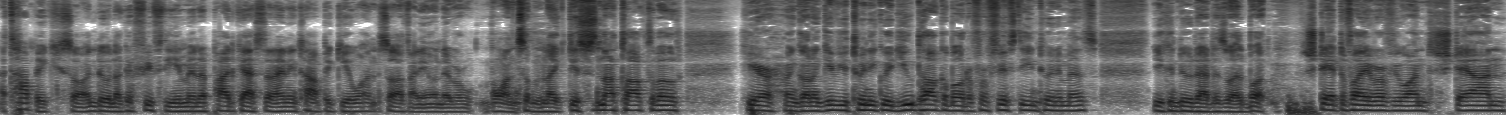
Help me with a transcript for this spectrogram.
a topic. So I'll do like a fifteen minute podcast on any topic you want. So if anyone ever wants something like this is not talked about here, I'm gonna give you twenty quid, you talk about it for 15, 20 minutes. You can do that as well. But stay at the fiver if you want, stay on.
